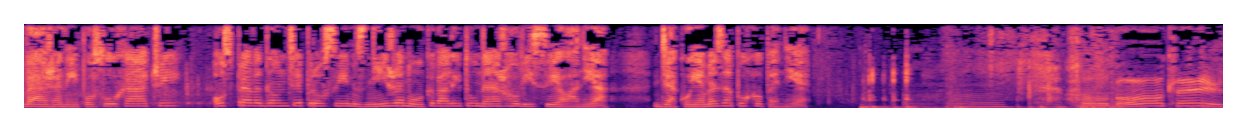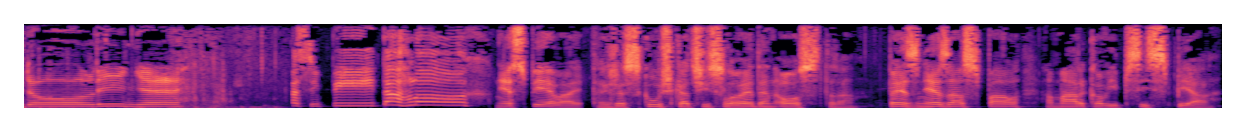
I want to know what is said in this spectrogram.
Vážení poslucháči, ospravedlňte prosím zníženú kvalitu nášho vysielania. Ďakujeme za pochopenie. Hlbokej doline si pýta hloch. Nespievaj. Takže skúška číslo 1 ostra. Pes nezaspal a Markovi psi spia.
